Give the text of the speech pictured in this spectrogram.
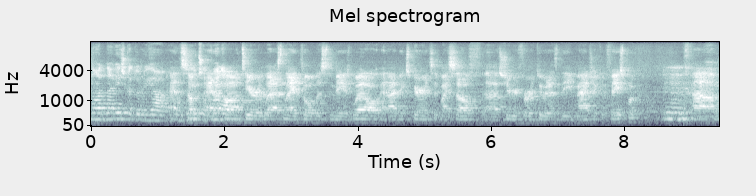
Но одна вещь, которую я and some получила, and a поняла, volunteer last night told this to me as well, and I've experienced it myself. Uh, she referred to it as the magic of Facebook. Um,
